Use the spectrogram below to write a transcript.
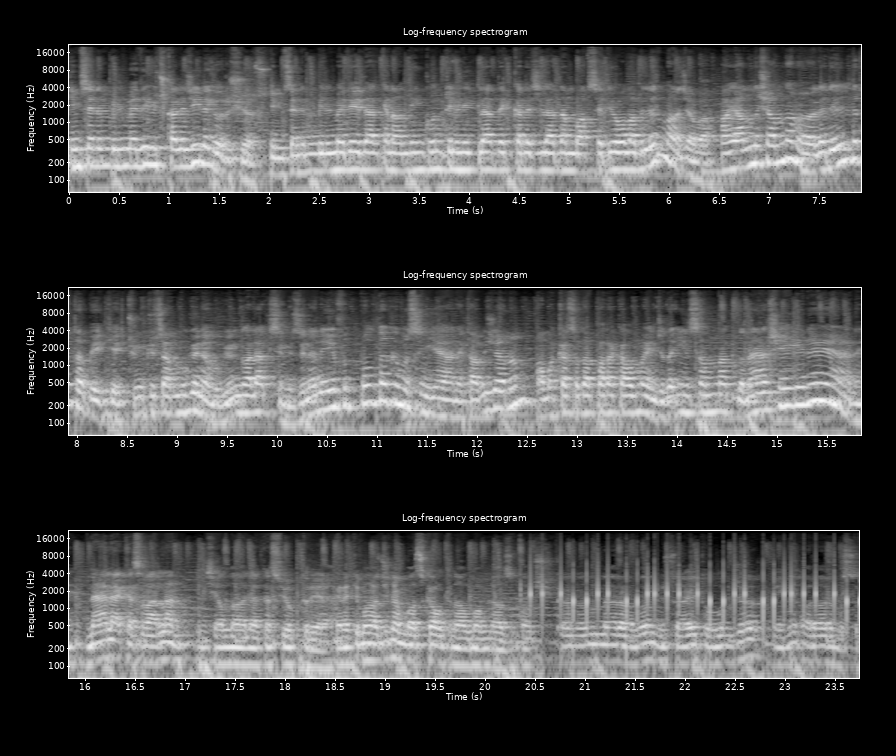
Kimsenin bilmediği 3 kaleciyle görüşüyoruz. Kimsenin bilmediği derken Andin Kuntin liglerdeki kalecilerden bahsediyor olabilir mi acaba? Ha yanlış anlama öyle değildir tabii ki. Çünkü sen bugüne bugün galaksimizin en iyi futbol takımısın yani tabii canım. Ama kasada para kalmayınca da insanın aklına her şey geliyor yani. Ne alakası var lan? İnşallah alakası yoktur ya. Yönetimi acilen baskı altına almam lazım. Başkanım merhaba müsait olunca beni arar mısın?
